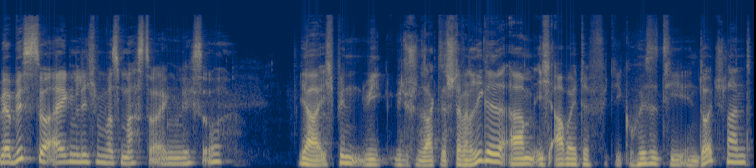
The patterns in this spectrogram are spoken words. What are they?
wer bist du eigentlich und was machst du eigentlich so? Ja, ich bin, wie, wie du schon sagtest, Stefan Riegel. Ähm, ich arbeite für die Cohesity in Deutschland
